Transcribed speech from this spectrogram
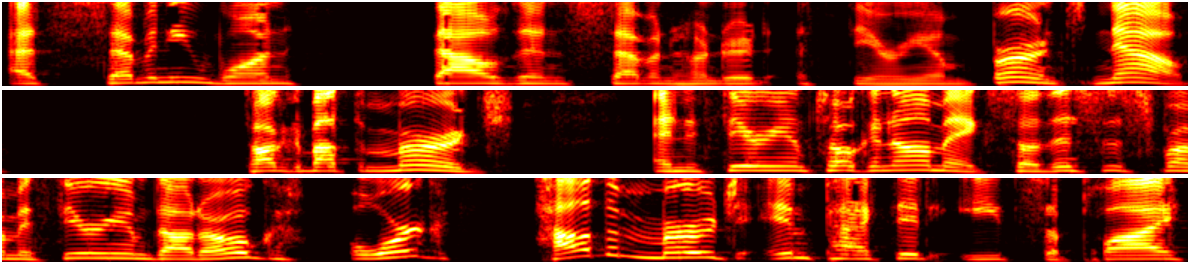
at 71,700 Ethereum burnt. Now, talked about the merge and Ethereum tokenomics. So this is from ethereum.org how the merge impacted ETH supply.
